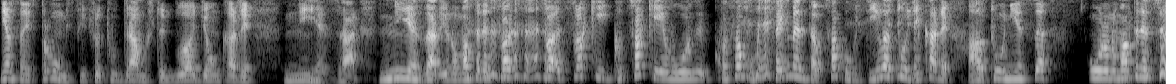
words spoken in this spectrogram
Njemu sam isprvom ispričao tu dramu što je bilo, gdje on kaže, nije zar, nije zar, i ono, malo tada sva, sva, svaki, kod svake, kod svakog segmenta, svakog dijela to gdje kaže, ali to nije sve, on, ono, malo tada sve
